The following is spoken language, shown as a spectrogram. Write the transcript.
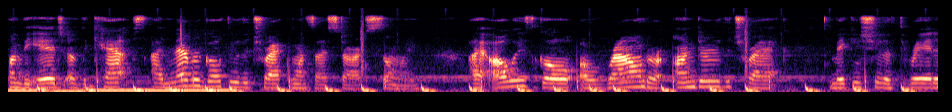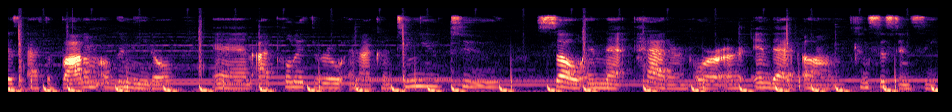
on the edge of the caps. I never go through the track once I start sewing. I always go around or under the track making sure the thread is at the bottom of the needle and I pull it through and I continue to sew in that pattern or in that um, consistency.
